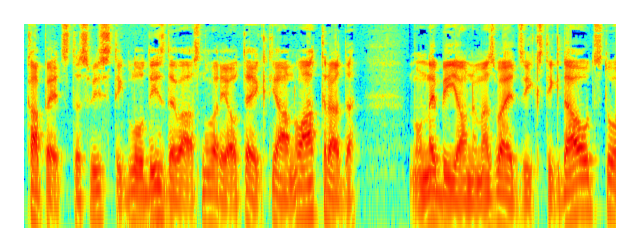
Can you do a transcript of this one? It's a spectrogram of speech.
kāpēc tas viss tik gludi izdevās, nu var jau teikt, jā, nu atrada Nu, nebija jau nemaz vajadzīgs tik daudz to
